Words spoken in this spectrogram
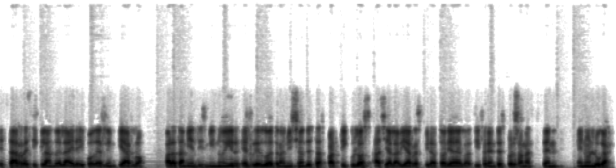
estar reciclando el aire y poder limpiarlo para también disminuir el riesgo de transmisión de estas partículas hacia la vía respiratoria de las diferentes personas que estén en un lugar.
